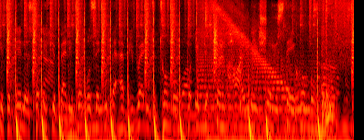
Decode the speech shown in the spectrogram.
looking for dinners. But if your belly rumbles, then you better be ready to tumble. But if you think hard, make sure you stay humble.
